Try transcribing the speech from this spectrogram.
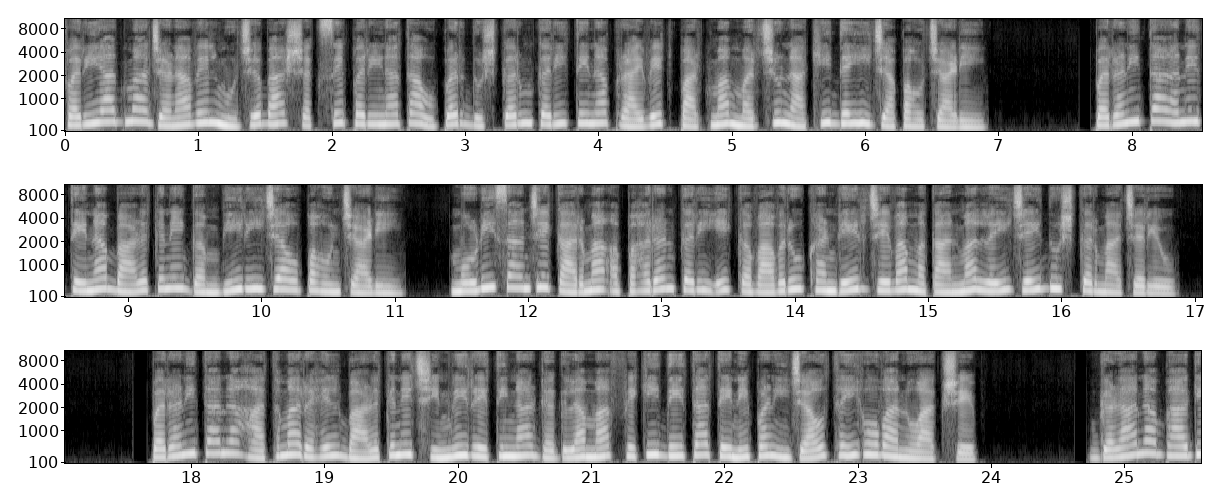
ફરિયાદમાં જણાવેલ મુજબ આ શખ્સે પરિણાતા ઉપર દુષ્કર્મ કરી તેના પ્રાઇવેટ પાર્ટમાં મરચું નાખી દઈ ઈજા પહોંચાડી. પરણિતા અને તેના બાળકને ગંભીર ઈજાઓ પહોંચાડી. મોડી સાંજે કારમાં અપહરણ કરી એક કવાવરુ ખંડેર જેવા મકાનમાં લઈ જઈ દુષ્કર્માચર્યું. પરિણીતાના હાથમાં રહેલ બાળકને છીનવી રેતીના ઢગલામાં ફેંકી દેતા તેને પણ ઈજાઓ થઈ હોવાનો આક્ષેપ. ગળાના ભાગે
